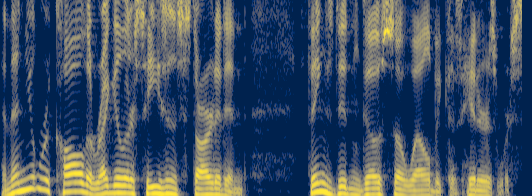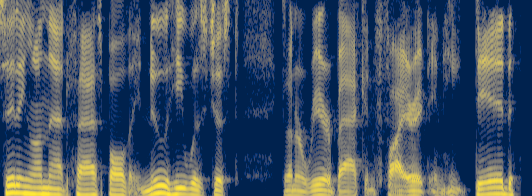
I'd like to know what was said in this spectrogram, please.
And then you'll recall the regular season started and things didn't go so well because hitters were sitting on that fastball. They knew he was just going to rear back and fire it, and he did.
